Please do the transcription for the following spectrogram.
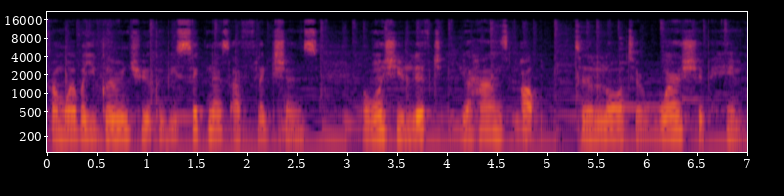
from whatever you're going through. It could be sickness, afflictions. But once you lift your hands up to the Lord to worship Him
